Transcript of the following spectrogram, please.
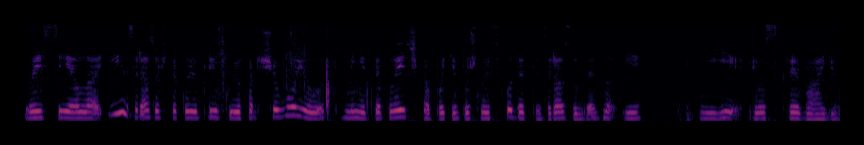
висіяла. І зразу ж такою плівкою харчовою, от мені тепличка, потім почну сходити, зразу видно і її розкриваю.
